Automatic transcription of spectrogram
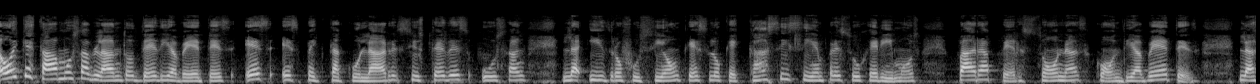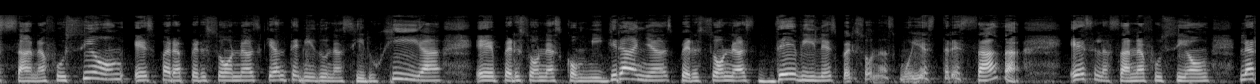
Hoy que estábamos hablando de diabetes, es espectacular si ustedes usan la hidrofusión, que es lo que casi siempre sugerimos para personas con diabetes. La sana fusión es para personas que han tenido una cirugía, eh, personas con migrañas, personas débiles, personas muy estresadas. Es la sana fusión. La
